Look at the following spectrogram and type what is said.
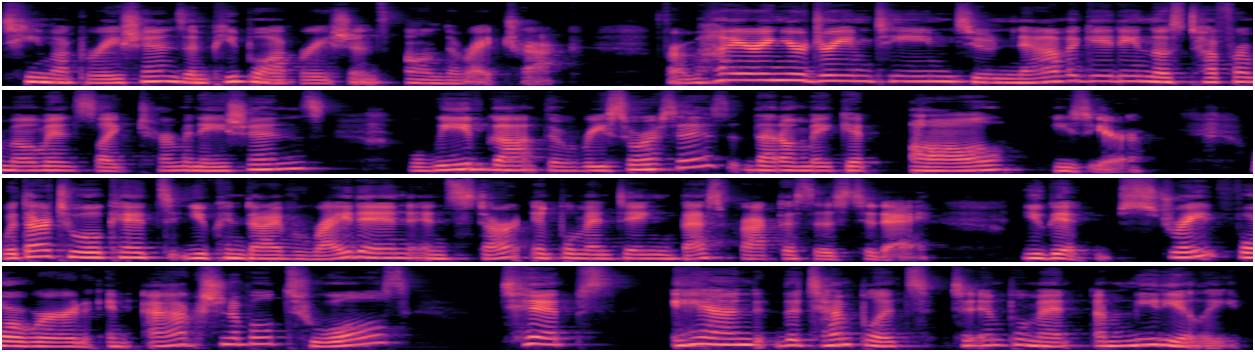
team operations and people operations on the right track. From hiring your dream team to navigating those tougher moments like terminations, we've got the resources that'll make it all easier. With our toolkits, you can dive right in and start implementing best practices today. You get straightforward and actionable tools, tips, and the templates to implement immediately.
